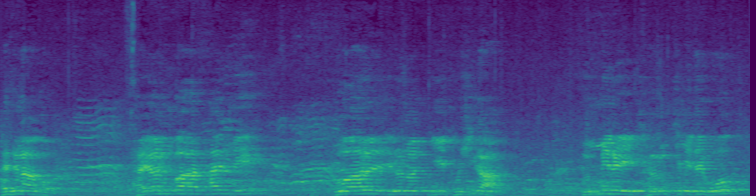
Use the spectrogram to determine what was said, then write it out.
배승하고 자연과 삶이 부활을 이루는 이 도시가 국민의 경침이 되고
